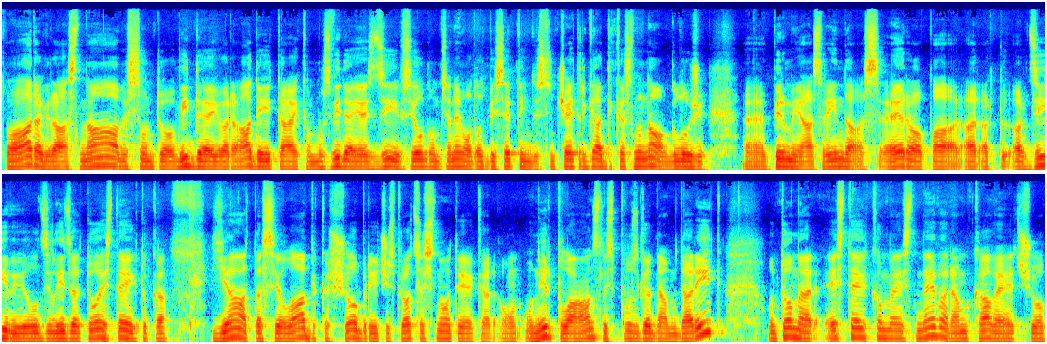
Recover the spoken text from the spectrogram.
pāragrās nāves un to vidējo rādītāju, ka mūsu vidējais dzīves ilgums, ja nemaldos, bija 74 gadi, kas nu, nav gluži e, pirmajās rindās Eiropā ar, ar, ar, ar dzīvi ilgi. Līdz ar to es teiktu, ka jā, tas ir labi, ka šobrīd šis process notiek ar, un, un ir plāns līdz pusgadam darīt. Tomēr es teiktu, ka mēs nevaram kavēt šo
